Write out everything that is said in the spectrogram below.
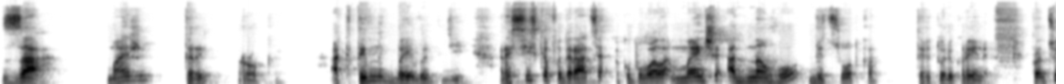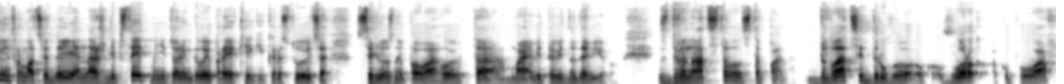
За майже три роки активних бойових дій Російська Федерація окупувала менше 1% території України. Про цю інформацію дає наш Діпстейт, моніторинговий проєкт, який користується серйозною повагою та має відповідну довіру. З 12 листопада 2022 року ворог окупував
